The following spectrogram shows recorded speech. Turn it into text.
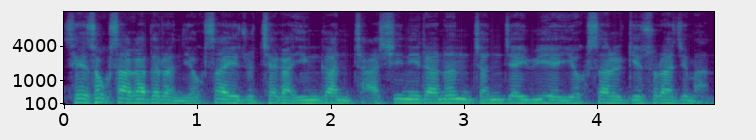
세속사가들은 역사의 주체가 인간 자신이라는 전제 위에 역사를 기술하지만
